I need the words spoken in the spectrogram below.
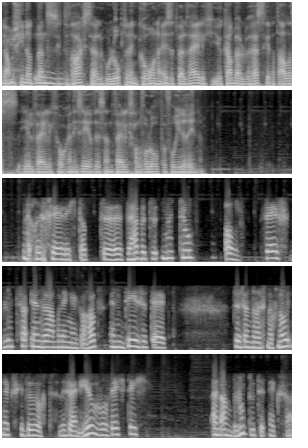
Ja, misschien dat mensen zich de vraag stellen, hoe loopt het in corona? Is het wel veilig? Je kan wel bevestigen dat alles heel veilig georganiseerd is en veilig zal verlopen voor iedereen. Dat is veilig. Dat, eh, we hebben tot nu toe al vijf bloedinzamelingen gehad in deze tijd. Dus en er is nog nooit niks gebeurd. We zijn heel voorzichtig. En aan bloed doet het niks. Hè.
